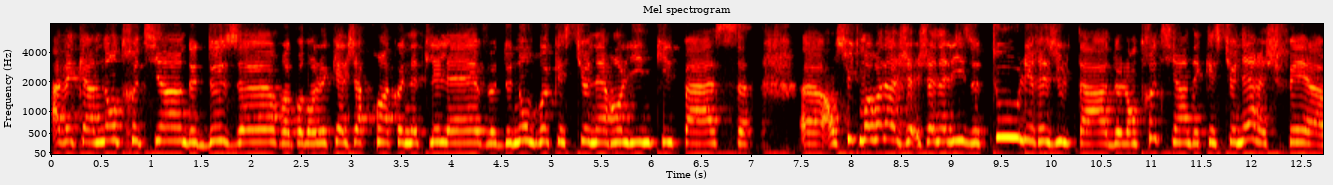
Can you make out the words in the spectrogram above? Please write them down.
avec un entretien de deux heures pendant lequel j'apprends à connaître l'élève, de nombreux questionnaires en ligne qu'il passe. Euh, ensuite, moi voilà, j'analyse tous les résultats de l'entretien, des questionnaires et je fais euh,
